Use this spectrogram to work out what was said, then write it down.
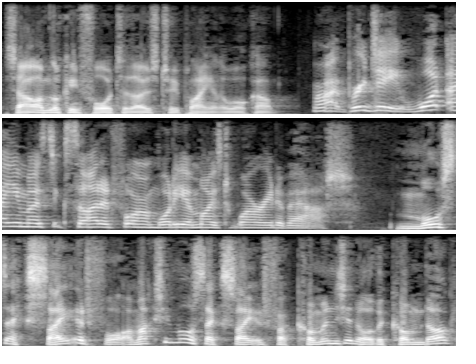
So I'm looking forward to those two playing at the World Cup. Right, Bridgie, what are you most excited for, and what are you most worried about? Most excited for. I'm actually most excited for Cummings, you know, the cum dog.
